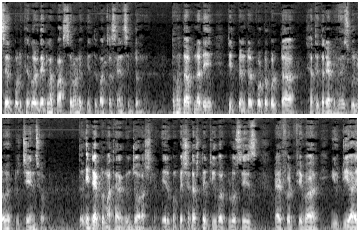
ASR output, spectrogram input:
সেল পরীক্ষা করে দেখলাম সেল অনেক, কিন্তু বাচ্চা সাইন সিমটম নেই। তখন তো আপনার এই ট্রিটমেন্টের প্রোটোকলটা সাথে তার অ্যাডভাইসগুলো একটু চেঞ্জ হবে। তো এটা একটু মাথায় রাখবেন, জ্বর আসলে। এরকম পেশেন্ট আসলে tuber tuberculosis typhoid fever UTI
